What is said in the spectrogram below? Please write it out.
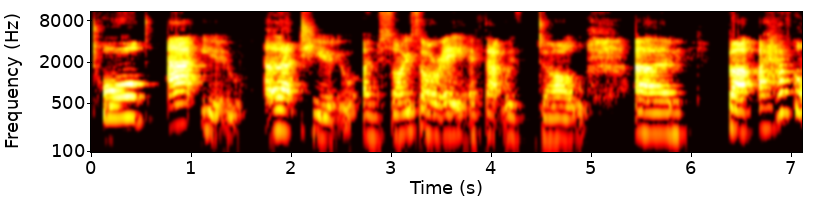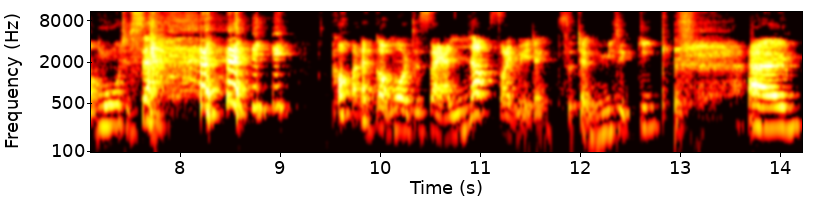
talked at you, at you. I'm so sorry if that was dull. Um, but I have got more to say. God, I've got more to say. I love sight reading. Such a music geek. Um,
